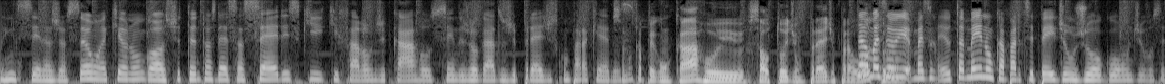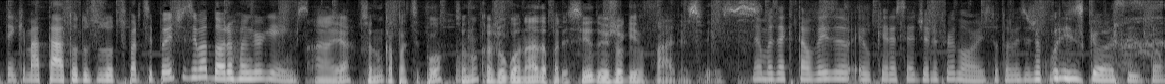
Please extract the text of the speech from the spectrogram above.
em cenas de ação, é que eu não gosto tanto dessas séries que, que falam de carros sendo jogados de prédios com paraquedas. Você nunca pegou um carro e saltou de um prédio para outro? Não, mas eu, mas eu também nunca participei de um jogo onde você tem que matar todos os outros participantes e eu adoro Hunger Games. Ah, é? Você nunca participou? Você nunca jogou nada parecido? Eu joguei várias vezes. Não, mas é que talvez eu, eu queira ser a Jennifer Lawrence, então talvez seja por isso que eu assista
